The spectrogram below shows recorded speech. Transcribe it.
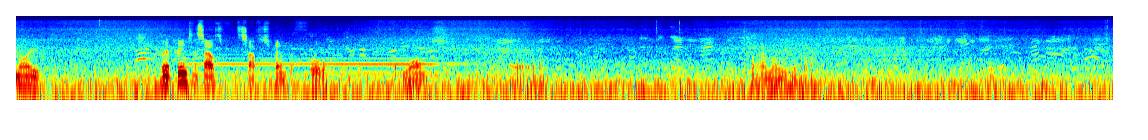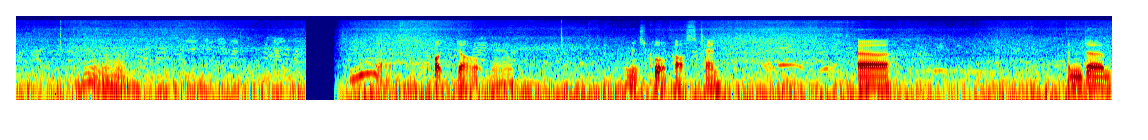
No, we have been to the south south of Spain before, but once. So, on you know. I don't know. Yeah, it's quite dark now. I mean, it's quarter past ten. Uh, and um,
